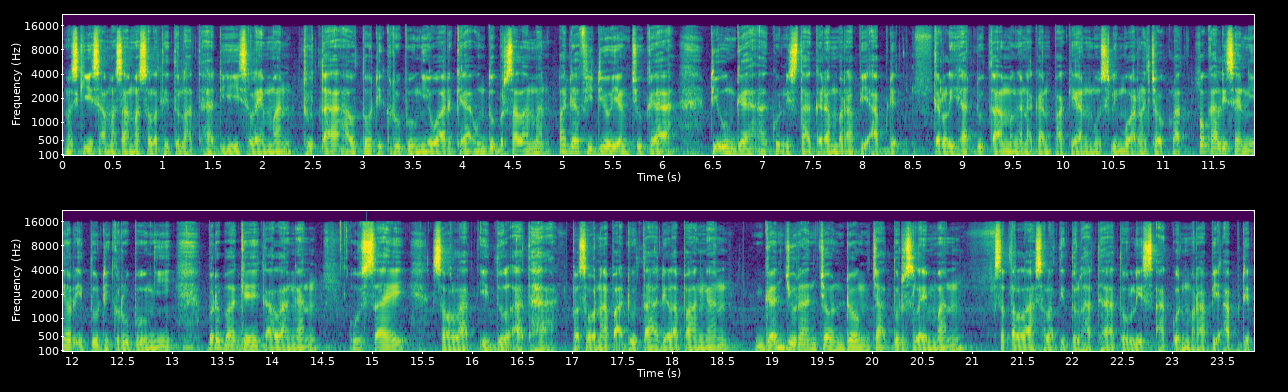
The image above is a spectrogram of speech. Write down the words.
Meski sama-sama sholat Idul Adha di Sleman, Duta auto dikerubungi warga untuk bersalaman. Pada video yang juga diunggah akun Instagram Merapi Update, terlihat Duta mengenakan pakaian muslim warna coklat. Vokalis senior itu dikerubungi berbagai kalangan usai sholat Idul Adha. Pesona Pak Duta di lapangan Ganjuran Condong Catur Sleman setelah sholat Idul Adha tulis akun Merapi Update.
